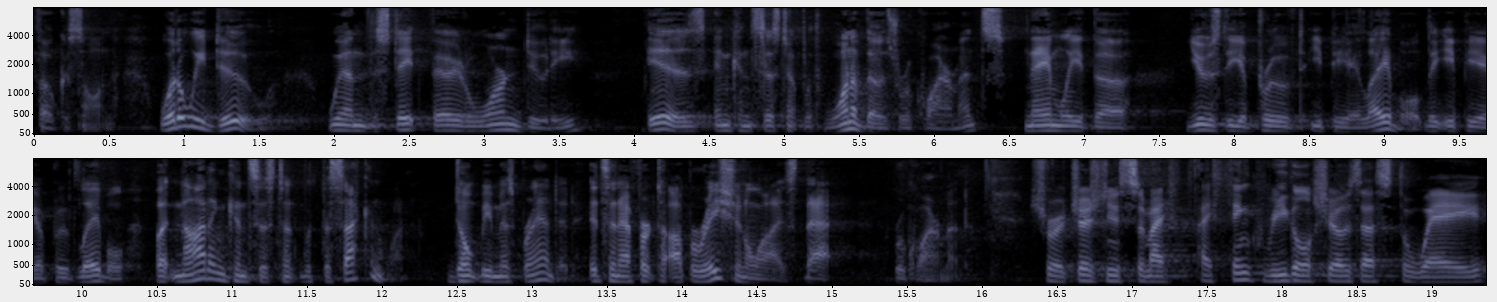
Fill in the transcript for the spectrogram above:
focus on. What do we do when the state failure to warn duty is inconsistent with one of those requirements, namely the use the approved EPA label, the EPA approved label, but not inconsistent with the second one. Don't be misbranded. It's an effort to operationalize that requirement. Sure, Judge Newsom, I, I think Riegel shows us the way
